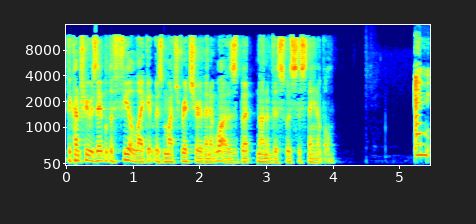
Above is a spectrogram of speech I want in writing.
The country was able to feel like it was much richer than it was, but none of this was sustainable. And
